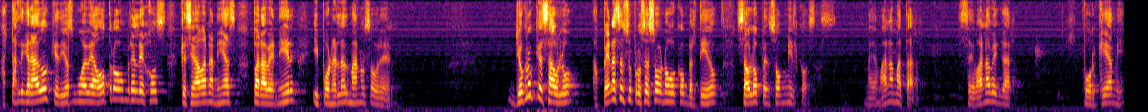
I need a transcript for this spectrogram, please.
A tal grado que Dios mueve a otro hombre lejos que se llama Ananías para venir y poner las manos sobre él. Yo creo que Saulo, apenas en su proceso nuevo convertido, Saulo pensó mil cosas. Me van a matar, se van a vengar. ¿Por qué a mí?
